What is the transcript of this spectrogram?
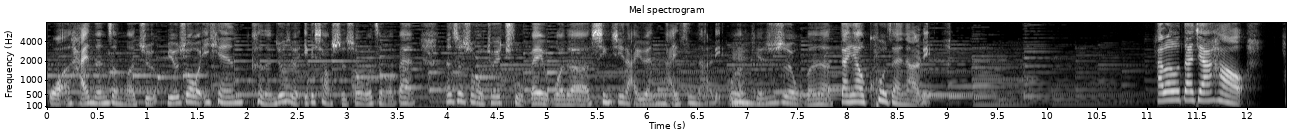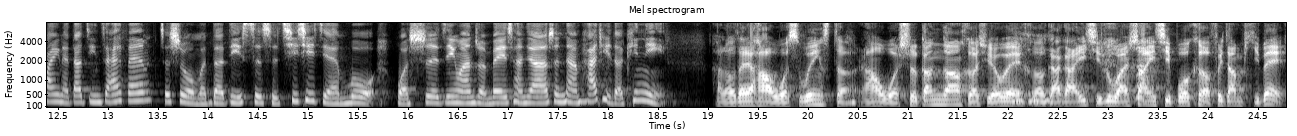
我还能怎么就？比如说我一天可能就是一个小时的时候，我怎么办？那这时候我就会储备我的信息来源来自哪里，我也就是我们的弹药库在哪里。Hello，大家好，欢迎来到金子 FM，这是我们的第四十七期节目。我是今晚准备参加圣诞 Party 的 Kenny。Hello，大家好，我是 w i n s t 然后我是刚刚和学 位和嘎嘎一起录完上一期播客，非常疲惫。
